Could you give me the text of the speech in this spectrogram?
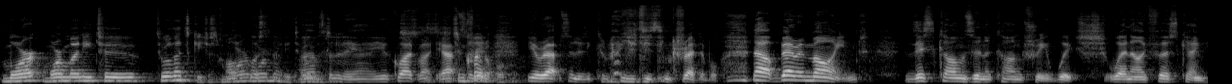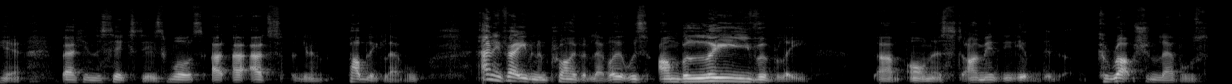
more more money to to Zelensky, just more more money to absolutely. Yeah, you're quite right. You're It's incredible. You're absolutely correct. It is incredible. Now, bear in mind, this comes in a country which, when I first came here back in the '60s, was at, at, at you know public level, and in fact even in private level, it was unbelievably um, honest. I mean, it, it- corruption levels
